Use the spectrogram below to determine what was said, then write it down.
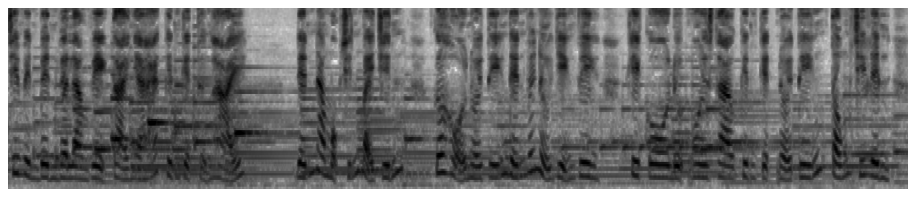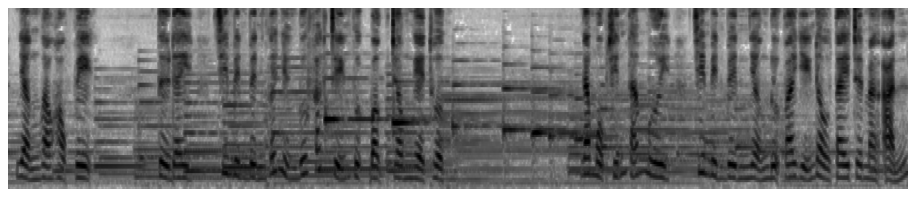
chị Bình Bình về làm việc tại nhà hát kinh kịch Thượng Hải. Đến năm 1979, cơ hội nổi tiếng đến với nữ diễn viên khi cô được ngôi sao kinh kịch nổi tiếng Tống Chí Linh nhận vào học viện. Từ đây, Chi Bình Bình có những bước phát triển vượt bậc trong nghệ thuật. Năm 1980, Chim Bình Bình nhận được vai diễn đầu tay trên màn ảnh.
